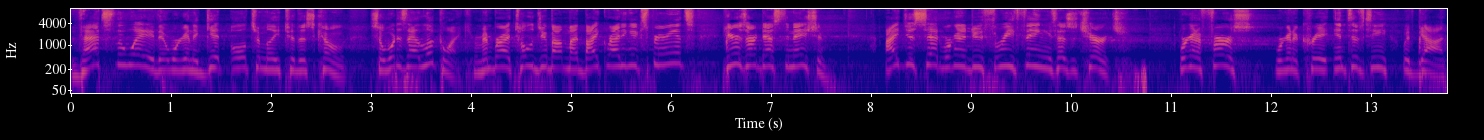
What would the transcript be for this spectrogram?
That's the way that we're going to get ultimately to this cone. So, what does that look like? Remember, I told you about my bike riding experience? Here's our destination. I just said we're going to do three things as a church. We're going to first, we're going to create intimacy with God,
